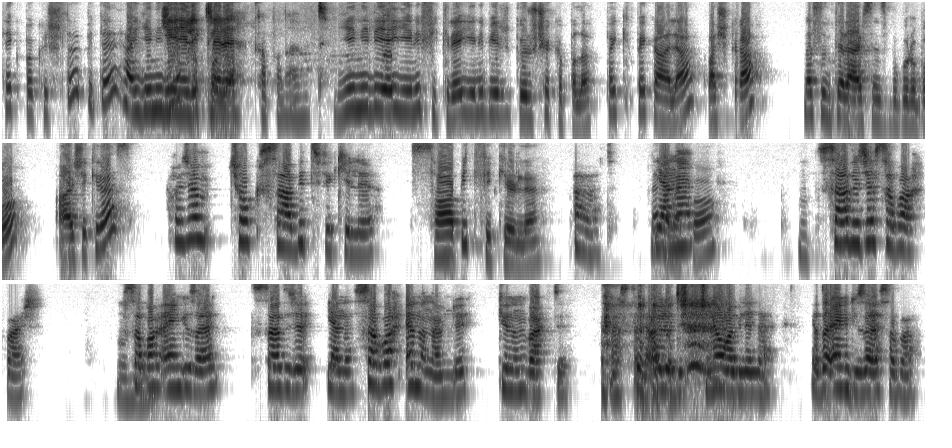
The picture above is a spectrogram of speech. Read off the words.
Tek bakışlı bir de ha, yeniliğe Yeniliklere kapalı. kapalı evet. Yeniliğe, yeni fikre, yeni bir görüşe kapalı. Peki pekala. Başka? Nasıl nitelersiniz bu grubu? Ayşe Kiraz? Hocam çok sabit fikirli. Sabit fikirli. Evet. Ne yani, demek o? Sadece sabah var. Hı-hı. Sabah en güzel. Sadece yani sabah en önemli. Günün vakti. Mesela öyle düşünüyor olabilirler. Ya da en güzel sabah.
